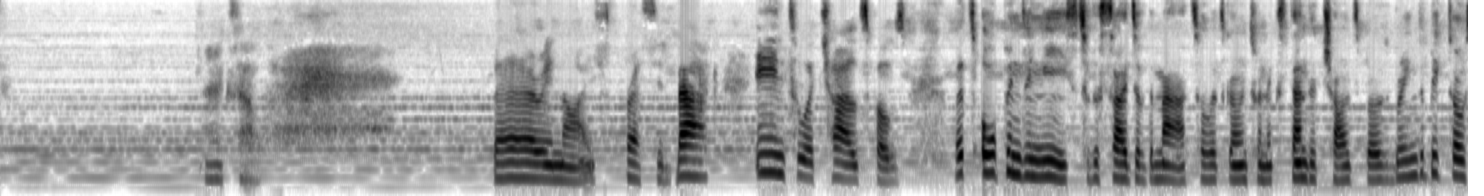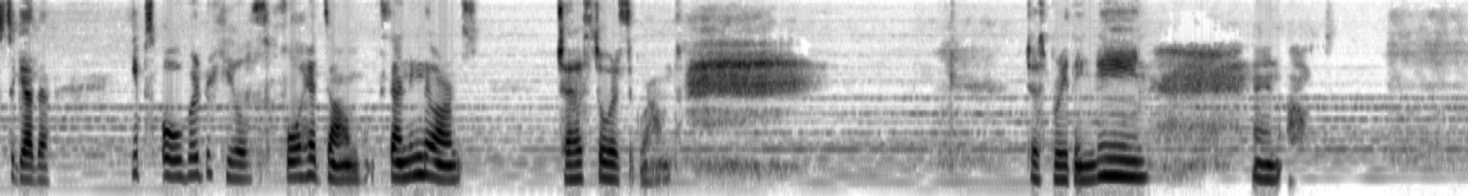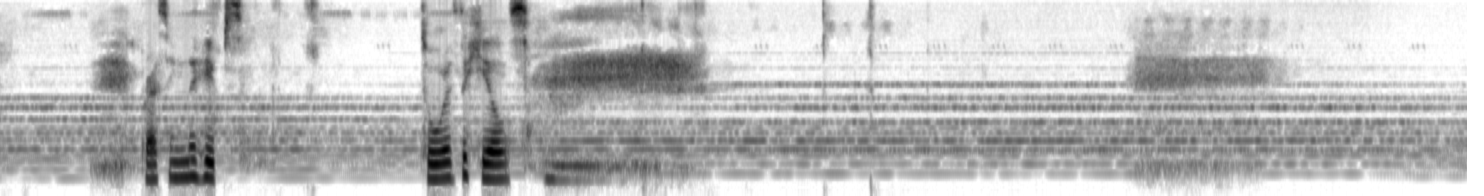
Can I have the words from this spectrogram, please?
Exhale. Very nice. Press it back into a child's pose. Let's open the knees to the sides of the mat. So let's go into an extended child's pose. Bring the big toes together hips over the heels, forehead down, extending the arms, chest towards the ground. Just breathing in and out. Pressing the hips towards the heels.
